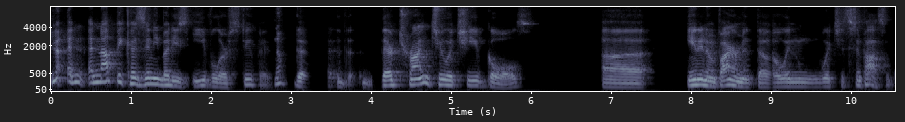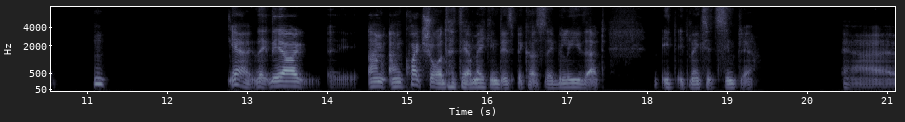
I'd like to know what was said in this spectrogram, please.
No, and and not because anybody's evil or stupid. No, the, the, they're trying to achieve goals uh, in an environment though in which it's impossible. Hmm. Yeah, they, they are. I'm I'm quite sure that they are making this because they believe that it, it makes it simpler. Uh,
